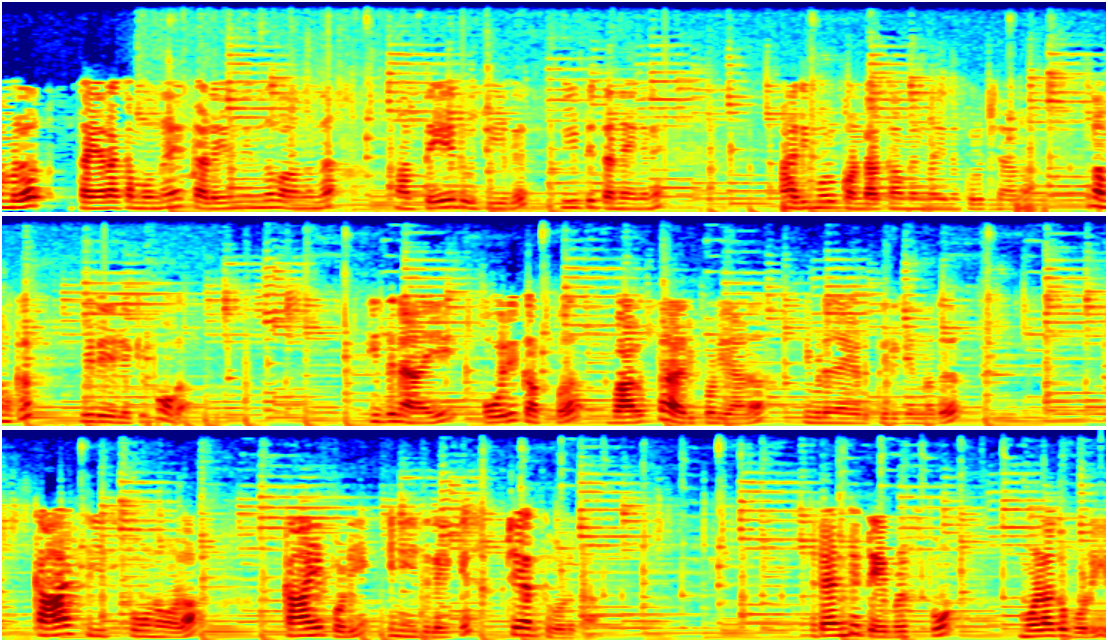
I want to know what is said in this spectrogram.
നമ്മൾ തയ്യാറാക്കാൻ പോകുന്ന കടയിൽ നിന്ന് വാങ്ങുന്ന അതേ രുചിയിൽ വീട്ടിൽ തന്നെ എങ്ങനെ അരിമുറുക്ക് ഉണ്ടാക്കാമെന്നതിനെ കുറിച്ചാണ് നമുക്ക് വീഡിയോയിലേക്ക് പോകാം. ഇതിനായി ഒരു കപ്പ് വറുത്ത അരിപ്പൊടിയാണ് ഇവിടെ ഞാൻ എടുത്തിരിക്കുന്നത്. കാൽ ടീസ്പൂണോളം കായപ്പൊടി ഇനി ഇതിലേക്ക് ചേർത്ത് കൊടുക്കാം. രണ്ട് ടേബിൾ സ്പൂൺ മുളക് പൊടി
